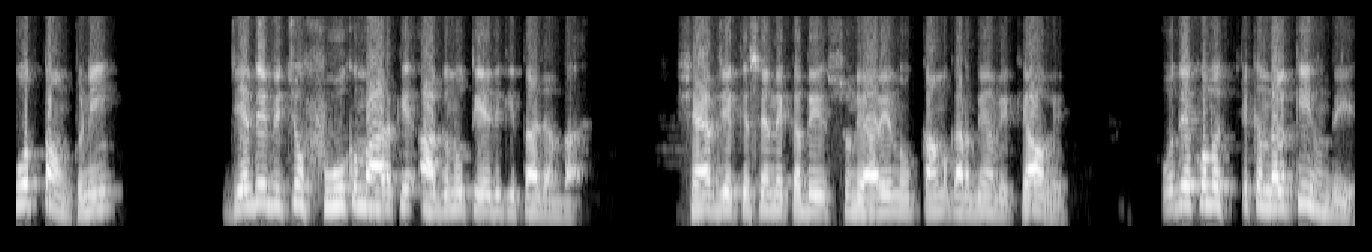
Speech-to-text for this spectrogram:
ਉਹ ਧੌਂਕਣੀ, ਜਿਹਦੇ ਵਿੱਚੋਂ ਫੂਕ ਮਾਰ ਕੇ ਅੱਗ ਨੂੰ ਤੇਜ਼ ਕੀਤਾ ਜਾਂਦਾ ਹੈ। ਸ਼ਾਇਦ ਜੇ ਕਿਸੇ ਨੇ ਕਦੇ ਸੁਨਿਆਰੇ ਨੂੰ ਕੰਮ ਕਰਦਿਆਂ ਵੇਖਿਆ ਹੋਵੇ, ਉਹਦੇ ਕੋਲ ਇੱਕ ਨਲਕੀ ਹੁੰਦੀ ਹੈ,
